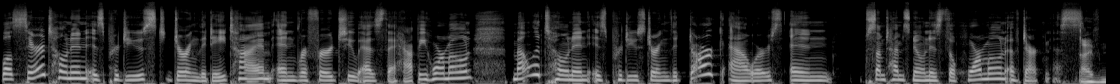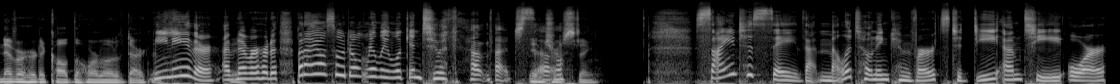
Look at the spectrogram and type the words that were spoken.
While serotonin is produced during the daytime and referred to as the happy hormone, melatonin is produced during the dark hours and sometimes known as the hormone of darkness. I've never heard it called the hormone of darkness. Me neither. I've never heard of, but I also don't really look into it that much. So. Interesting. Scientists say that melatonin converts to DMT, or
